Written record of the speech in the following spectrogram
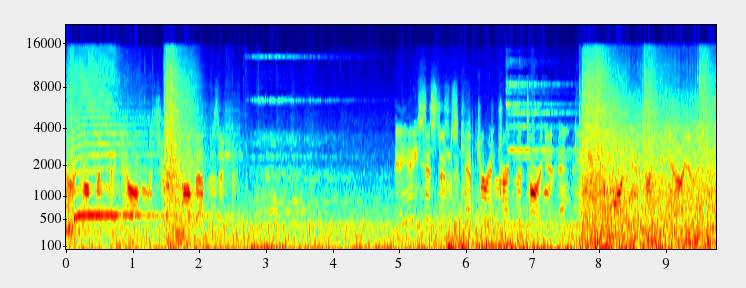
Helicopter taking off. Assuming combat position. AA systems, capture and track the target. Engage the one entering the area.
